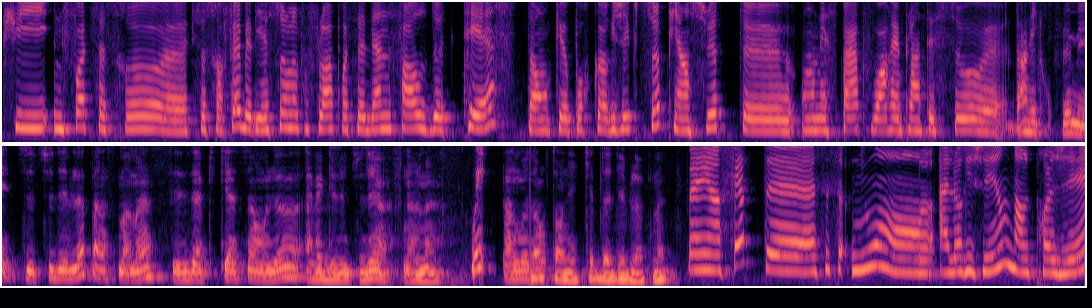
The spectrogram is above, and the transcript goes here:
Puis une fois que ce sera, euh, que ce sera fait, bien, bien sûr, là, il va falloir procéder à une phase de test, donc euh, pour corriger puis tout ça. Puis ensuite, euh, on espère pouvoir implanter ça euh, dans les groupes. Fait, mais tu, tu développes en ce moment ces applications-là avec des étudiants, finalement? Oui. Parle-moi donc de ton équipe de développement. Ben en fait, euh, c'est ça. Nous, on- à l'origine, dans le projet,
